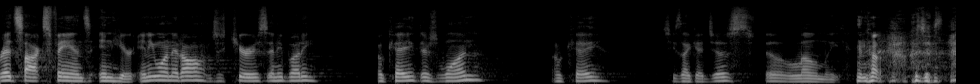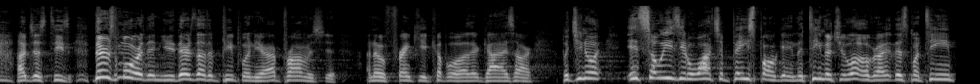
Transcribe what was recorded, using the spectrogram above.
Red Sox fans in here? Anyone at all? I'm just curious. Anybody? Okay, there's one. Okay. She's like, I just feel lonely. You know, I just, I just tease. There's more than you. There's other people in here. I promise you. I know Frankie, a couple other guys are. But you know what? It's so easy to watch a baseball game, the team that you love, right? This is my team.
